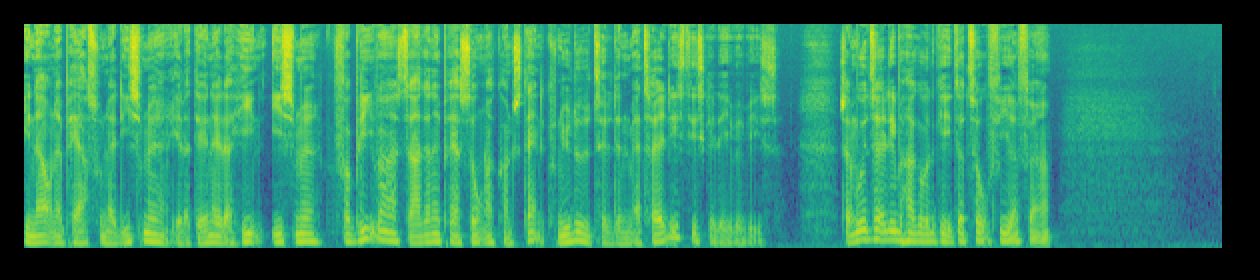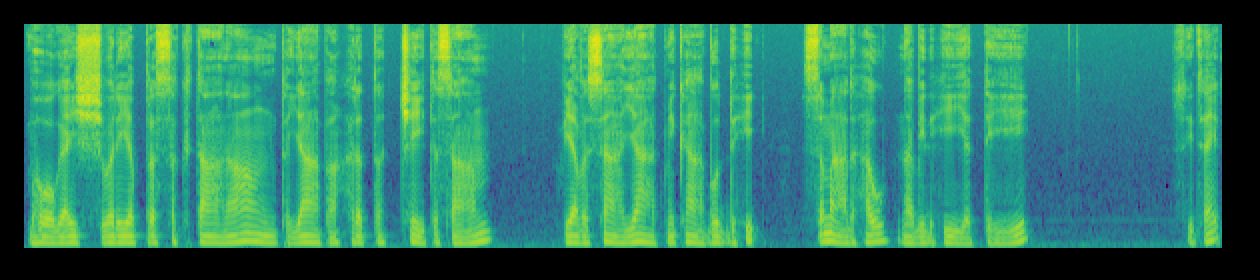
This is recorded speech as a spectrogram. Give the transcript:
I navn af personalisme eller denne eller hin isme forbliver sådanne personer konstant knyttet til den materialistiske levevis. Som udtalt i Bhagavad Gita 2.44, Bhogaishvarya prasaktanang tayapa hrata chetasam vyavasayatmika buddhi samadhav navidhiyate. Citat.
